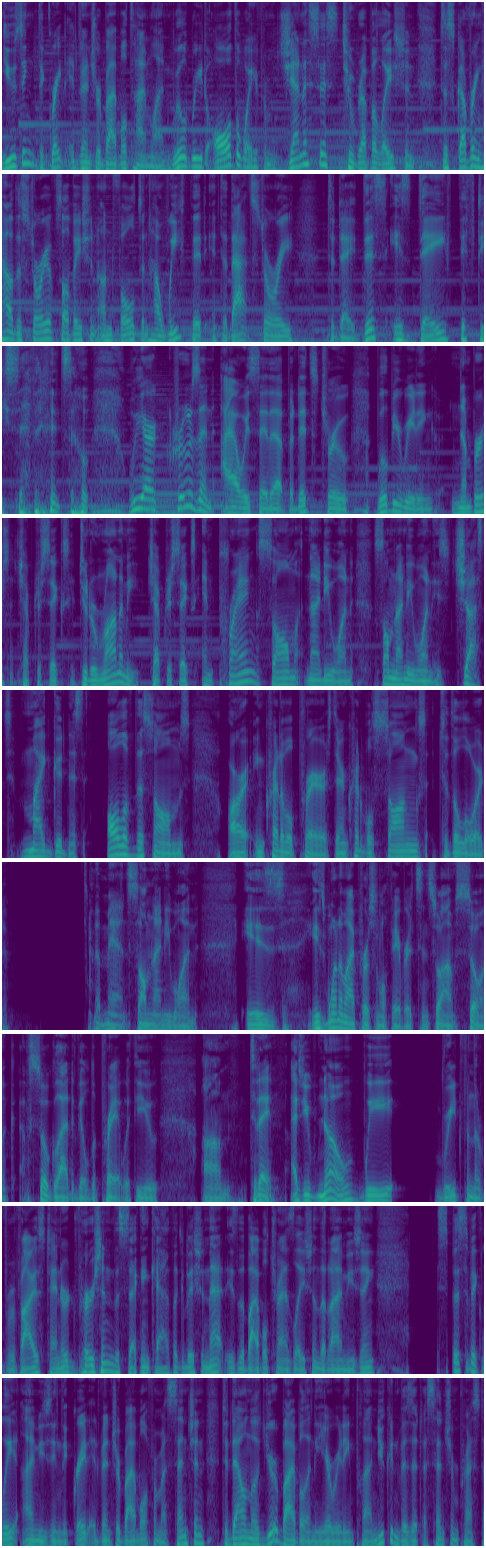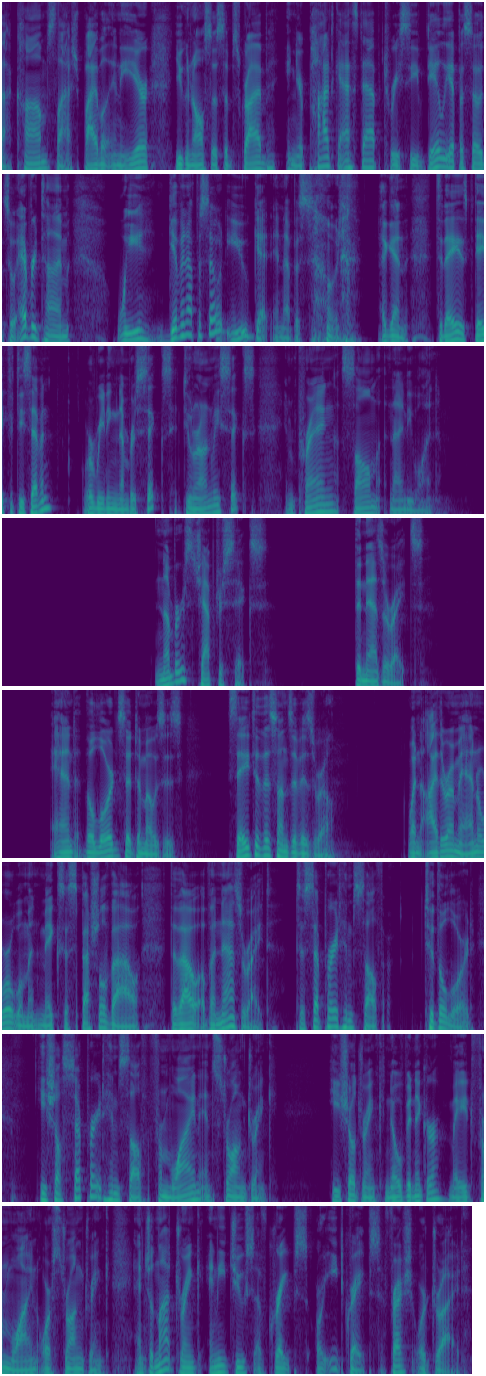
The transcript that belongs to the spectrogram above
Using the Great Adventure Bible timeline, we'll read all the way from Genesis to Revelation, discovering how the story of salvation unfolds and how we fit into that story today. This is day 57, so we are cruising. I always say that, but it's true. We'll be reading Numbers chapter 6, Deuteronomy chapter 6, and praying Psalm 91. Psalm 91 is just, my goodness, all of the Psalms are incredible prayers. They're incredible songs to the Lord. But man, Psalm 91 is is one of my personal favorites, and so I'm so I'm so glad to be able to pray it with you um, today. As you know, we read from the Revised Standard Version, the Second Catholic Edition. That is the Bible translation that I'm using. Specifically, I'm using the Great Adventure Bible from Ascension. To download your Bible in a Year reading plan, you can visit ascensionpress.com slash Bible in a Year. You can also subscribe in your podcast app to receive daily episodes. So every time we give an episode, you get an episode. Again, today is day 57. We're reading number 6, Deuteronomy 6, and praying Psalm 91. Numbers chapter 6 The Nazarites. And the Lord said to Moses, Say to the sons of Israel, when either a man or a woman makes a special vow, the vow of a Nazarite, to separate himself to the Lord, he shall separate himself from wine and strong drink. He shall drink no vinegar made from wine or strong drink, and shall not drink any juice of grapes or eat grapes, fresh or dried.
